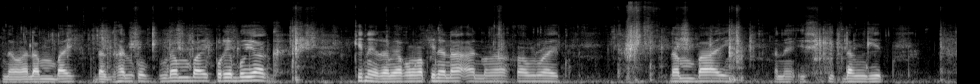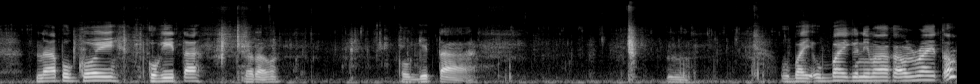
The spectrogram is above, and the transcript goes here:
Na lambay. Daghan ko lambay pure buyag. Kini rami ako nga pinanaan mga ka-right. Lambay, ano iskit danggit. Napog koy kugita. Dara oh. Kugita. Hmm. Ubay-ubay gani mga ka-alright oh.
